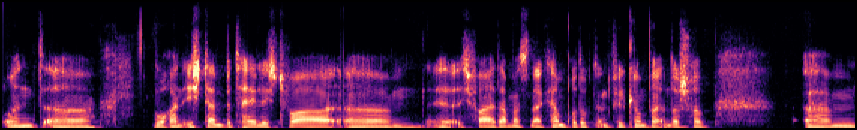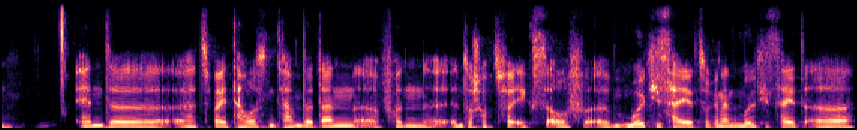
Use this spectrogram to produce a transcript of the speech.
und äh, woran ich dann beteiligt war, äh, ich war ja damals in der Kernproduktentwicklung bei Intershop. Ähm, Ende 2000 äh, haben wir dann äh, von Intershop 2X auf äh, Multisite, sogenannte Multisite,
